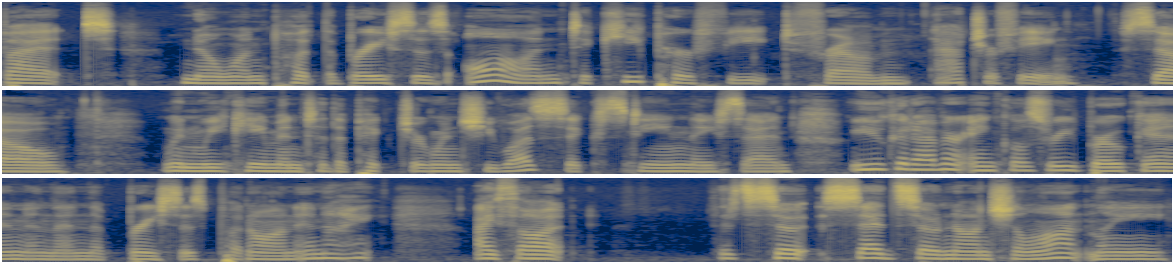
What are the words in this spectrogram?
But no one put the braces on to keep her feet from atrophying. So when we came into the picture when she was 16, they said, you could have her ankles rebroken and then the braces put on. And I, I thought, that's so said so nonchalantly,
